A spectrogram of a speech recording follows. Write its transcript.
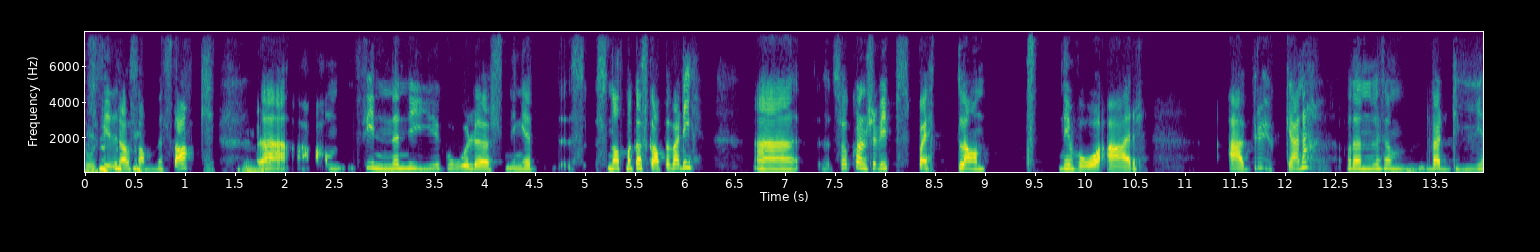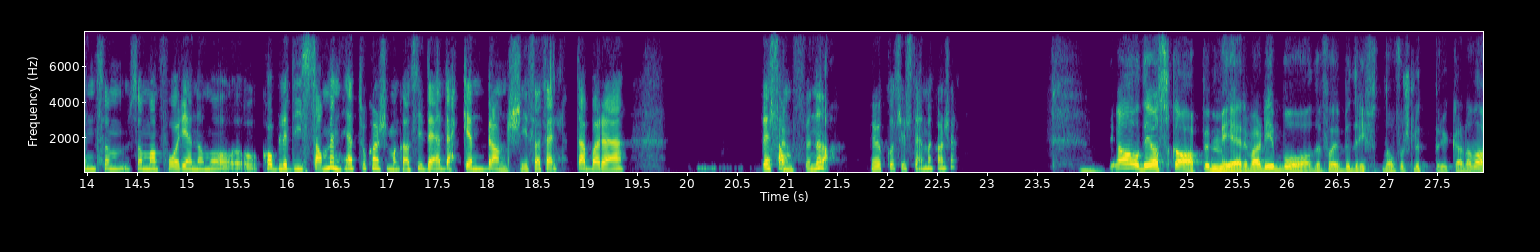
to sider av samme sak. Uh, han finner nye, gode løsninger sånn at man kan skape verdi. Uh, så kanskje VIPS på et eller annet nivå er, er brukerne. Og den liksom, verdien som, som, man får gjennom å, å, koble de sammen. Jeg tror kanskje man kan si det. Det er ikke en bransje i seg selv. Det er bare det samfunnet, da. Økosystemet, kanskje. Ja, og det å skape merverdi både for bedriftene og for sluttbrukerne. da,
